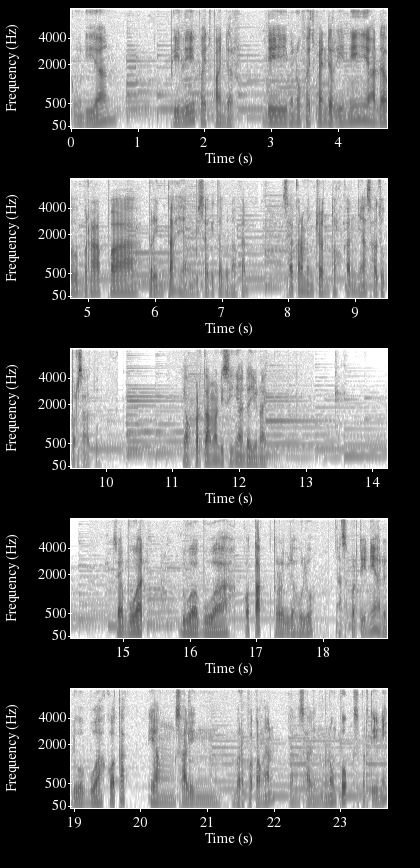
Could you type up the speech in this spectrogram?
kemudian pilih Fetch Finder di menu Fetch Finder ini ada beberapa perintah yang bisa kita gunakan. Saya akan mencontohkannya satu persatu. Yang pertama di sini ada Unite. Saya buat dua buah kotak terlebih dahulu. Nah, seperti ini ada dua buah kotak yang saling berpotongan, yang saling menumpuk seperti ini.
